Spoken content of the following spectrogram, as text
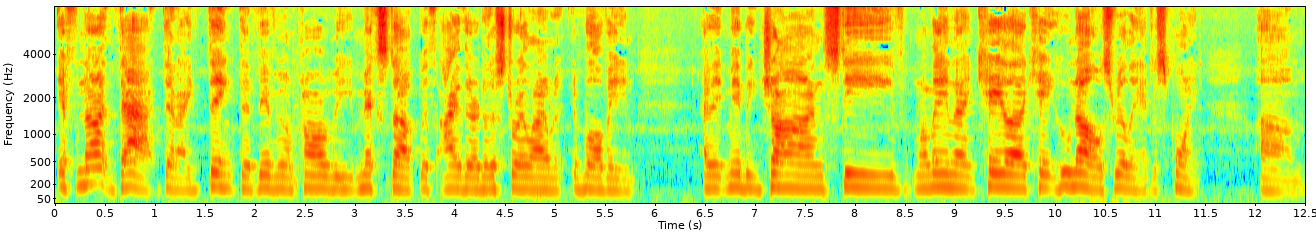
if not that, then I think that Vivian will probably be mixed up with either another storyline involving I think maybe John, Steve, Marlena, Kayla, Kate, who knows really at this point. Um,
